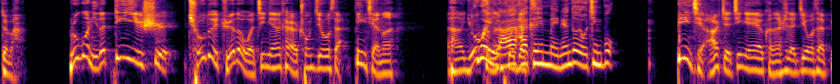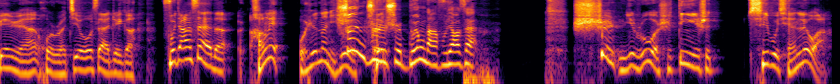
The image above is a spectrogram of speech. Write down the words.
对吧？如果你的定义是球队觉得我今年开始冲季后赛，并且呢？呃，有未来还可以每年都有进步，并且而且今年也可能是在季后赛边缘，或者说季后赛这个附加赛的行列。我觉得那你甚至是不用打附加赛，甚你如果是定义是西部前六啊，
